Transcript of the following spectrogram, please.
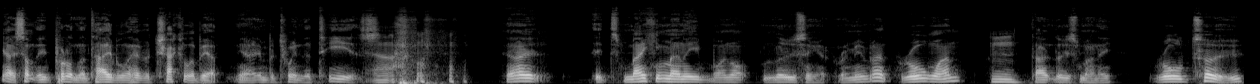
you know, something to put on the table and have a chuckle about, you know, in between the tears. Uh, You know, it's making money by not losing it. Remember, rule one, mm, don't lose money. Rule two,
